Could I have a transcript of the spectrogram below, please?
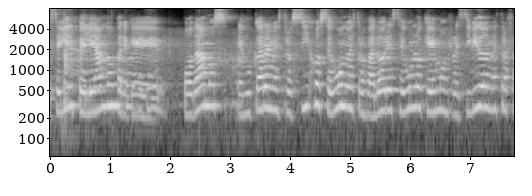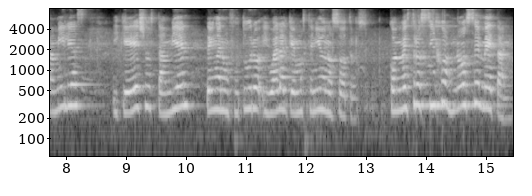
seguir peleando para que podamos educar a nuestros hijos según nuestros valores, según lo que hemos recibido de nuestras familias y que ellos también tengan un futuro igual al que hemos tenido nosotros. Con nuestros hijos no se metan,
